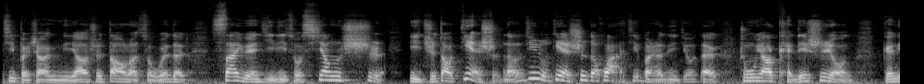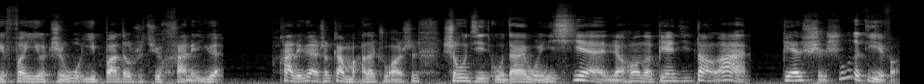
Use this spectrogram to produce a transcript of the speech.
基本上，你要是到了所谓的三元及第，从乡试一直到殿试，能进入殿试的话，基本上你就在中央肯定是有给你分一个职务，一般都是去翰林院。翰林院是干嘛的？主要是收集古代文献，然后呢编辑档案。编史书的地方，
